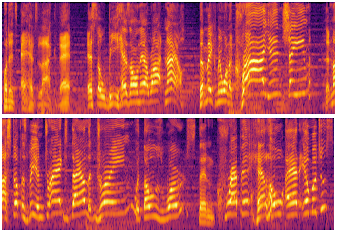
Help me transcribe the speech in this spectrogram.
But it's ads like that SOB has on there right now that make me want to cry in shame that my stuff is being dragged down the drain with those worse than crappy hellhole ad images?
